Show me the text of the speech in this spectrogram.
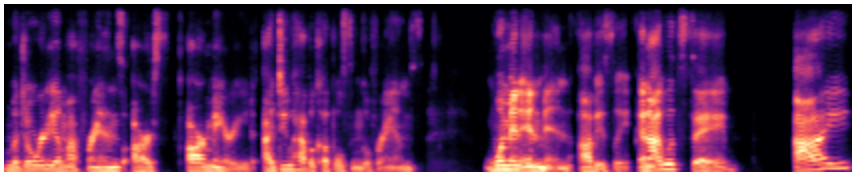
majority of my friends are are married. I do have a couple single friends, women and men, obviously. And I would say, I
